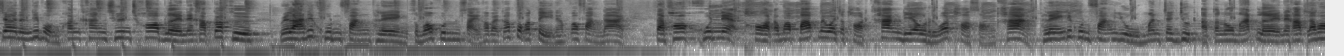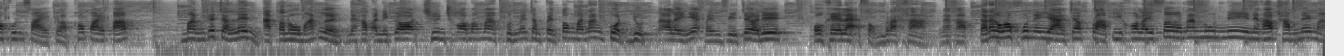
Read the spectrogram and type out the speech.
เจอร์หนึ่งที่ผมค่อนข้างชื่นชอบเลยนะครับก็คือเวลาที่คุณฟังเพลง สมมติว่าคุณใส่เข้าไปก็ปกตินะครับก็ฟังได้ แต่พอคุณเนี่ยถอดออกมาปั๊บไม่ว่าจะถอดข้างเดียว หรือว่าถอดสองข้าง เพลงที่คุณฟังอยู่มันจะหยุดอัตโนมัติเลยนะครับแล้วพอคุณใส่กลับเข้าไปปั๊บ มันก็จะเล่นอัตโนมัติเลยนะครับ อันนี้ก็ชื่นชอบมากๆ คุณไม่จำเป็นต้องมานั่งกดหยุดอะไรเงี้ย เป็นฟีเจอร์ที่โอเคแหละสมราคานะครับ แต่ถ้าเกิดว่าคุณอยากจะปรับ Equalizer นั่นนู่นนี่นะครับทำได้ไหม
